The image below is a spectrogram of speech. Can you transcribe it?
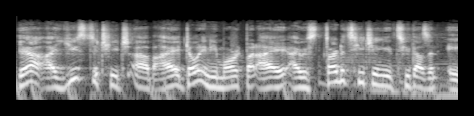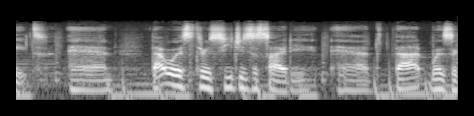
Yeah, I used to teach. Um, I don't anymore, but I, I started teaching in 2008, and that was through CG Society, and that was a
